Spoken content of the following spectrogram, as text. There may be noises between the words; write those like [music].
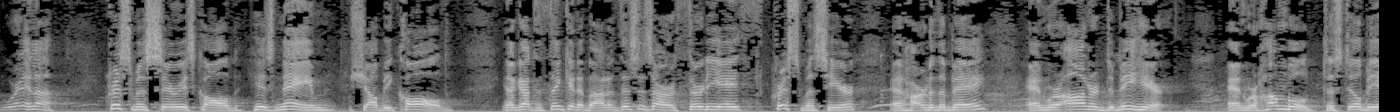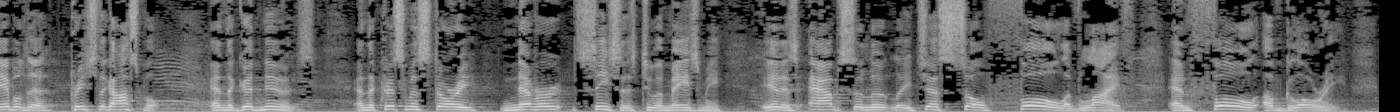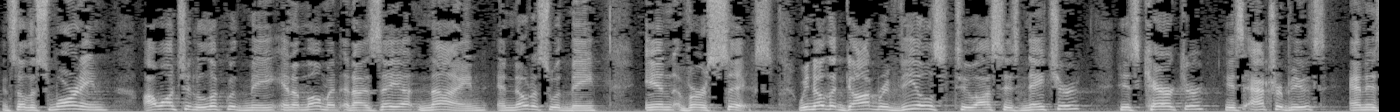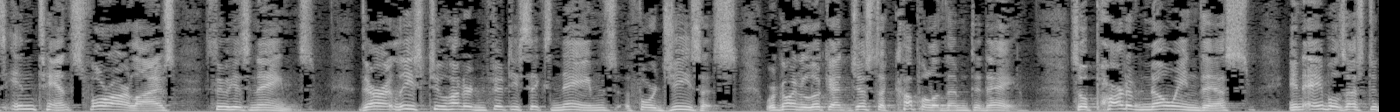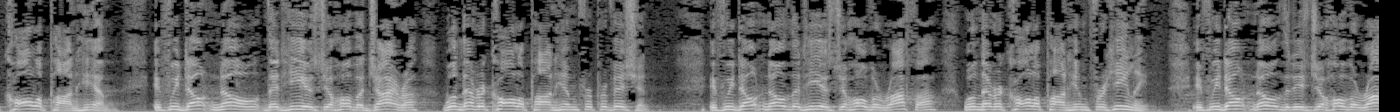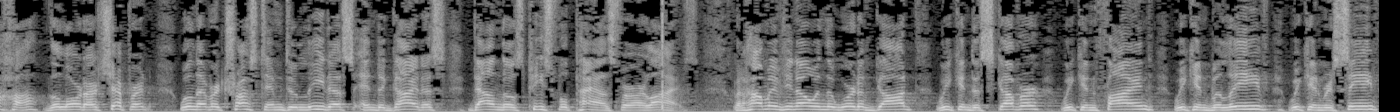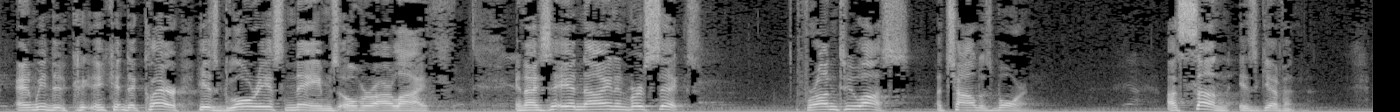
We're in a Christmas series called His Name Shall Be Called. And I got to thinking about it. This is our 38th Christmas here at Heart of the Bay, and we're honored to be here. And we're humbled to still be able to preach the gospel and the good news. And the Christmas story never ceases to amaze me. It is absolutely just so full of life and full of glory. And so this morning, I want you to look with me in a moment in Isaiah 9 and notice with me in verse 6. We know that God reveals to us His nature, His character, His attributes, and His intents for our lives through His names. There are at least 256 names for Jesus. We're going to look at just a couple of them today. So part of knowing this enables us to call upon Him. If we don't know that He is Jehovah Jireh, we'll never call upon Him for provision. If we don't know that He is Jehovah Rapha, we'll never call upon Him for healing. If we don't know that He's Jehovah Raha, the Lord our shepherd, we'll never trust Him to lead us and to guide us down those peaceful paths for our lives. But how many of you know in the Word of God we can discover, we can find, we can believe, we can receive, and we de- can declare His glorious names over our life? In Isaiah 9 and verse 6, For unto us a child is born, a son is given,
